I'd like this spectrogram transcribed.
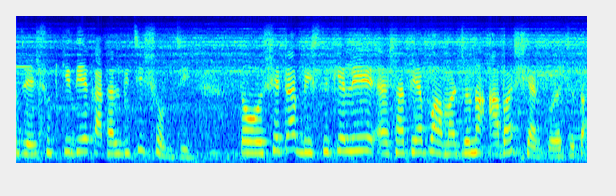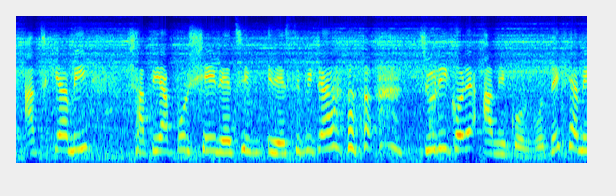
যে শুটকি দিয়ে কাঁঠাল বিচির সবজি। তো সেটা বেসিক্যালি সাথী আপু আমার জন্য আবার শেয়ার করেছে। তো আজকে আমি সাথী আপুর সেই রেসিপি রেসিপিটা চুরি করে আমি করব। দেখি আমি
